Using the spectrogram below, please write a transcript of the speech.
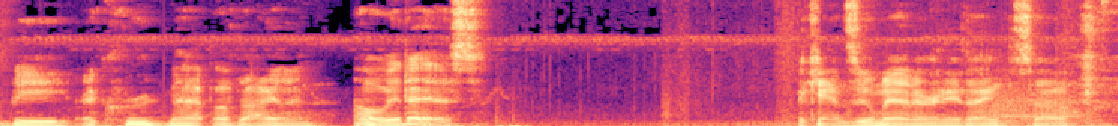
To be a crude map of the island. Oh, it is. I can't zoom in or anything, so.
